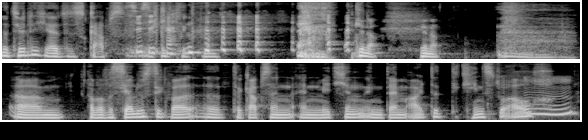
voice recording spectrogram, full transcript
Natürlich, also das gab es. Süßigkeiten. genau, genau. Ähm, aber was sehr lustig war, äh, da gab es ein, ein Mädchen in deinem Alter, die kennst du auch. Mhm.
